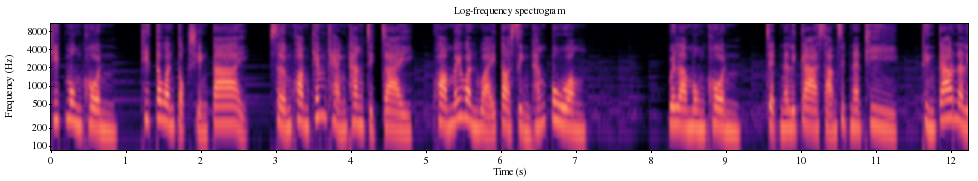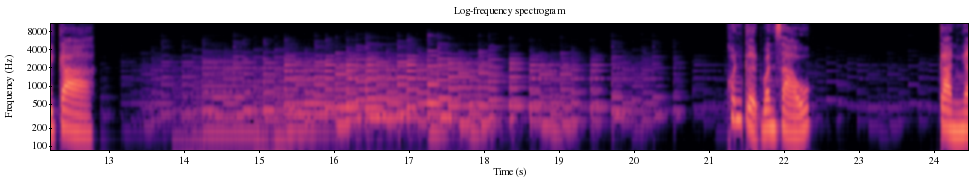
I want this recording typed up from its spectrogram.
ทิศมงคล ทิศตะวันตกเฉียงใต้ เสริมความเข้มแข็งทางจิตใจ ความไม่หวั่นไหวต่อสิ่งทั้งปวง เวลามงคล 7นาฬิกา30 นาที ถึง 9นาฬิกาคนเกิดวันเสาร์ การง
